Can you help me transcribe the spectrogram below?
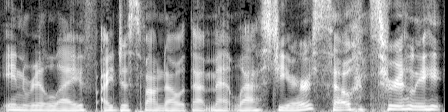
in real life. I just found out what that meant last year. So it's really,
